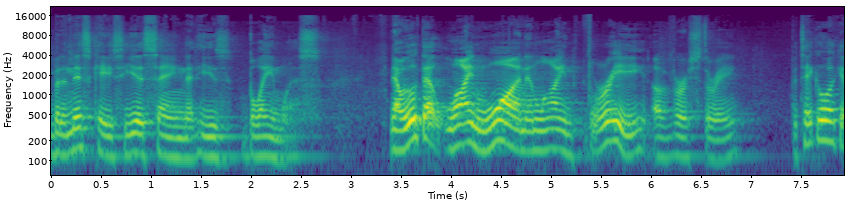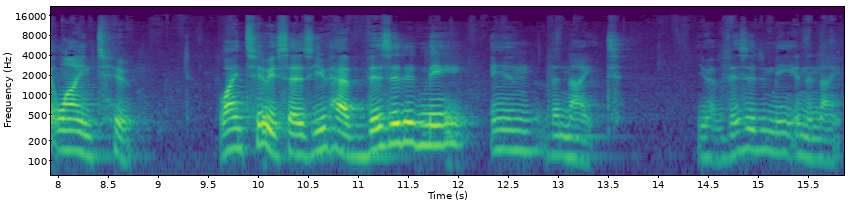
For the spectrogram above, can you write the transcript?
But in this case, he is saying that he's blameless. Now, we looked at line 1 and line 3 of verse 3, but take a look at line 2. Line 2, he says, You have visited me in the night. You have visited me in the night.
